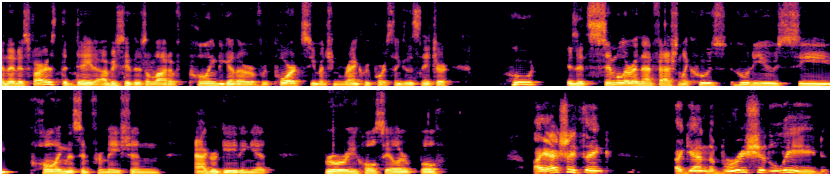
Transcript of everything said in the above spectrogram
And then, as far as the data, obviously there's a lot of pulling together of reports. You mentioned rank reports, things of this nature. Who is it similar in that fashion? Like, who's who do you see pulling this information, aggregating it? Brewery, wholesaler, both. I actually think again, the brewery should lead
